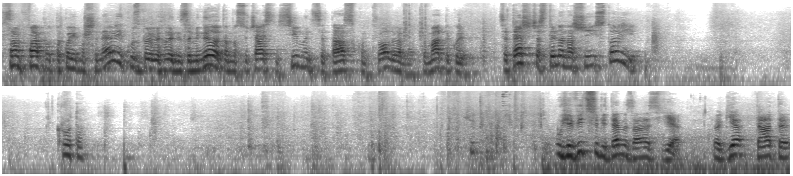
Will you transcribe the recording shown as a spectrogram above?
Сам факт от такої машинерії, яку зберегли, не замінили там на сучасні Сіменси та з контролерами, автоматикою. Це теж частина нашої історії. Круто. Уявіть собі, де ми зараз є. Є театр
